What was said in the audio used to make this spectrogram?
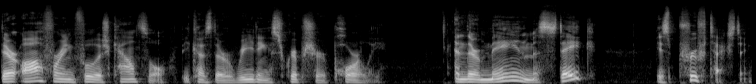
They're offering foolish counsel because they're reading Scripture poorly. And their main mistake is proof texting.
